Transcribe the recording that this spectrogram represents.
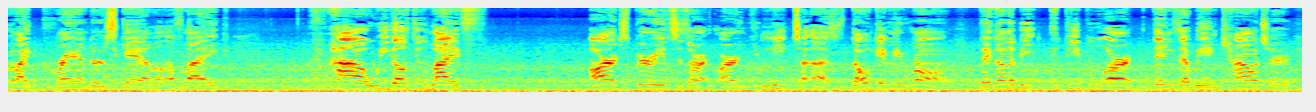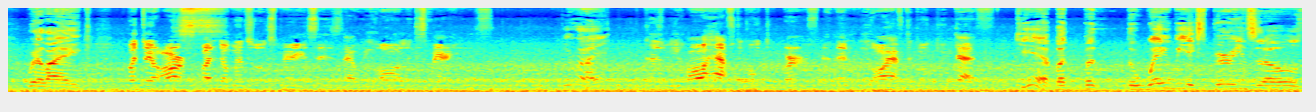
like grander scale of like how we go through life. Our experiences are are unique to us. Don't get me wrong. They're gonna be people or things that we encounter where like But there are fundamental experiences that we all experience. you're right. Because we all have to go through birth and then we all have to go through death. Yeah, but but the way we experience those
